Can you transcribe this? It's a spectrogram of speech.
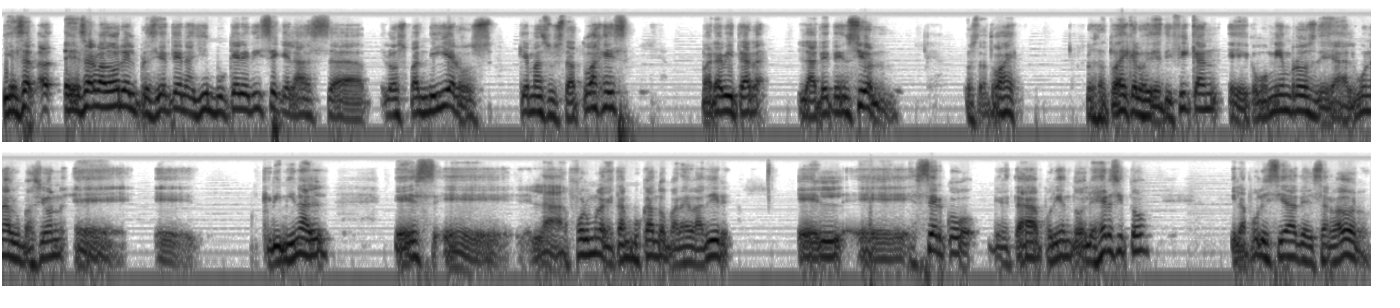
Y en El Salvador, el presidente Nayib Bukele dice que las, ah, los pandilleros queman sus tatuajes para evitar la detención. Los tatuajes, los tatuajes que los identifican eh, como miembros de alguna agrupación eh, eh, criminal es eh, la fórmula que están buscando para evadir el eh, cerco que está poniendo el ejército y la policía de El Salvador.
